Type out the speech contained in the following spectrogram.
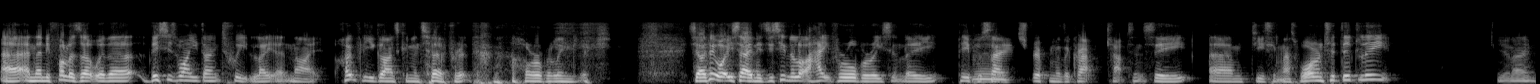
Uh, and then he follows up with a, "This is why you don't tweet late at night. Hopefully you guys can interpret the horrible English." So I think what he's saying is you've seen a lot of hate for Auba recently. People Mm. saying strip him of the crap captaincy. Um, do you think that's warranted, Diddley? You know.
